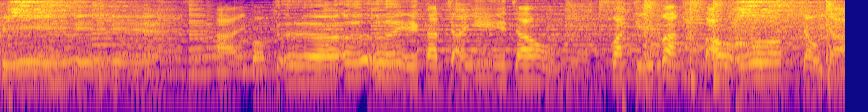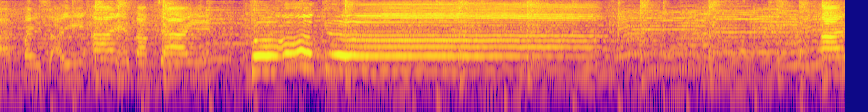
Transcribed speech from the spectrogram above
ปีอายบอกเคยขัดใจเจ้า วันที่วันเสาร์เจ้าอยากไปใส่อายตามใจทุกคืนอาย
